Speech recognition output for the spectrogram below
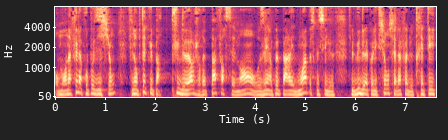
on m'en a fait la proposition. Sinon, peut-être que par pudeur, j'aurais pas forcément osé un peu parler de moi, parce que c'est le, le but de la collection, c'est à la fois de traiter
